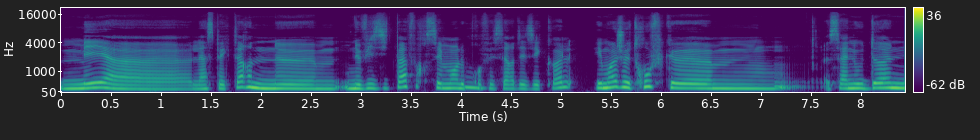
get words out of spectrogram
mais euh, l'inspecteur ne, ne visite pas forcément le professeur des écoles. Et moi, je trouve que hum, ça nous donne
